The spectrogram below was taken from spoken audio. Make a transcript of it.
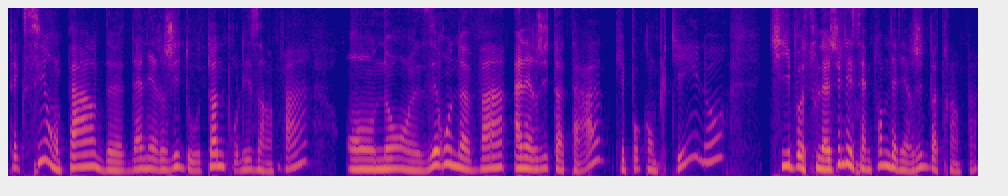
Fait que si on parle d'allergie d'automne pour les enfants, on a un 0,9 ans allergie totale, qui n'est pas compliqué, qui va soulager les symptômes d'allergie de votre enfant.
